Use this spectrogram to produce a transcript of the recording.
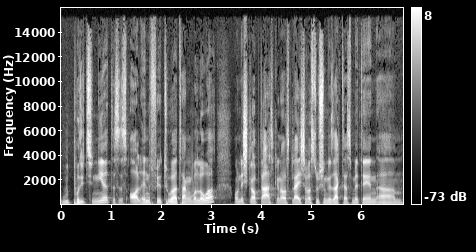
gut positioniert. Das ist All-In für Tua Tagovailoa. Und ich glaube, da ist genau das Gleiche, was du schon gesagt hast mit den, ähm,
